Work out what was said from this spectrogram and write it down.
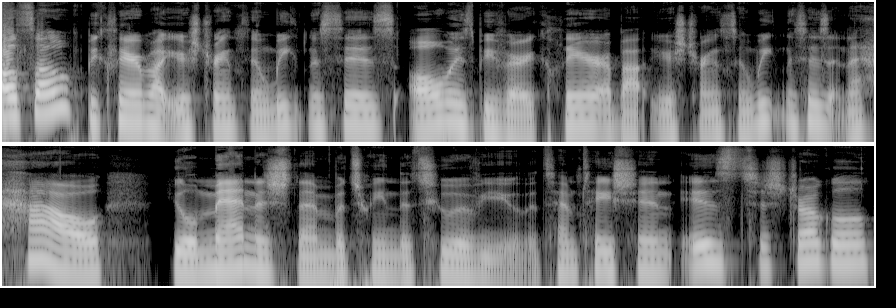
Also, be clear about your strengths and weaknesses. Always be very clear about your strengths and weaknesses and how you'll manage them between the two of you. The temptation is to struggle,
